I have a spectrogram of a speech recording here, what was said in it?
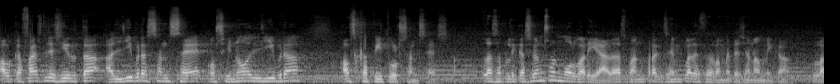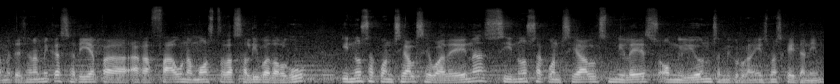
el que fa és llegir-te el llibre sencer o, si no, el llibre, els capítols sencers. Les aplicacions són molt variades, van, per exemple, des de la metagenòmica. La metagenòmica seria per agafar una mostra de saliva d'algú i no seqüenciar el seu ADN, sinó seqüenciar els milers o milions de microorganismes que hi tenim.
